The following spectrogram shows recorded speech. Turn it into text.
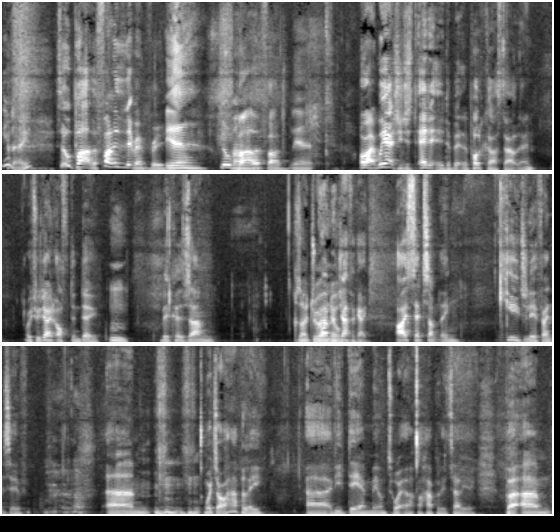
you know. It's all part of the fun, isn't it, Remfry? Yeah. It's all fun. part of the fun. Yeah. All right, we actually just edited a bit of the podcast out then, which we don't often do Mm. because um, Because I drew Right, on. Jaffa Cake. I said something hugely offensive, um, which I'll happily, uh, if you DM me on Twitter, I'll happily tell you. But um,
